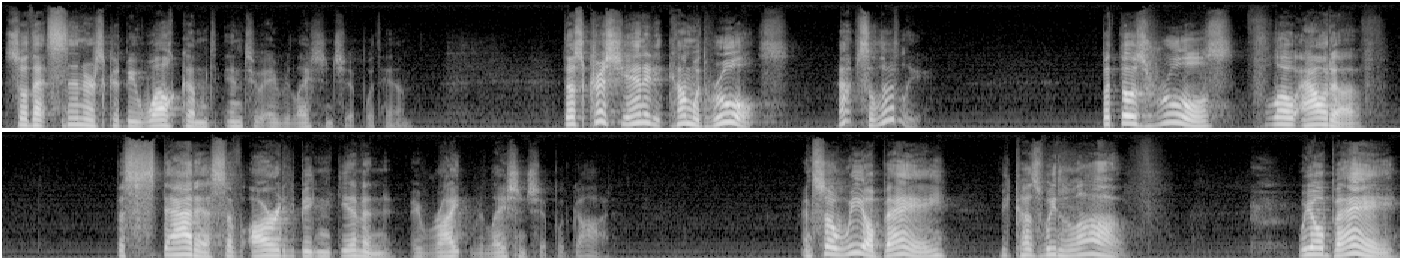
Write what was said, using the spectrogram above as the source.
so that sinners could be welcomed into a relationship with Him. Does Christianity come with rules? Absolutely. But those rules flow out of the status of already being given a right relationship with God. And so we obey because we love. We obey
